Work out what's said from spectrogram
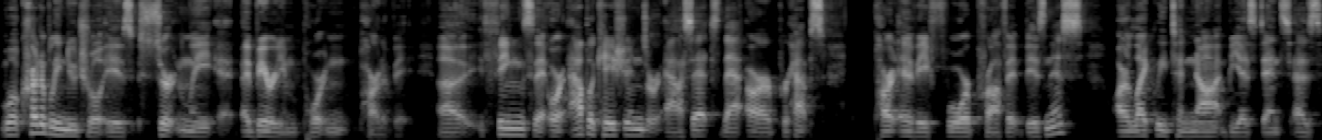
Well, credibly neutral is certainly a very important part of it. Uh, things that, or applications or assets that are perhaps part of a for profit business are likely to not be as dense as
